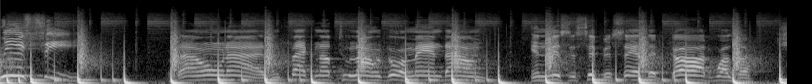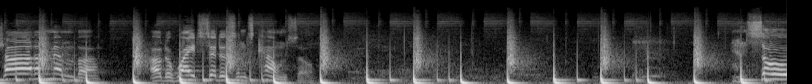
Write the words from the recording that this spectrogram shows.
we see with our own eyes. In fact, not too long ago, a man down in Mississippi said that God was a charter member of the White Citizens Council. And so,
